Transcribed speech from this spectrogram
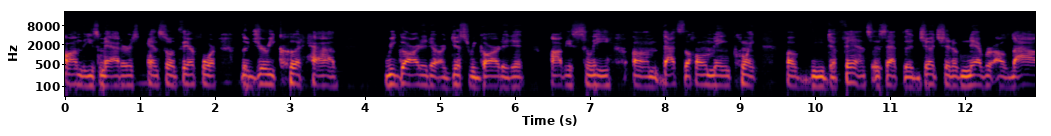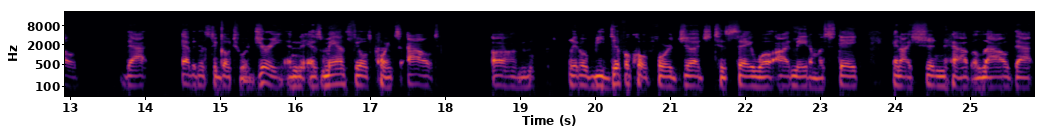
on these matters. And so, therefore, the jury could have regarded it or disregarded it. Obviously, um, that's the whole main point of the defense is that the judge should have never allowed that evidence to go to a jury. And as Mansfield points out, um, it'll be difficult for a judge to say, well, I made a mistake and I shouldn't have allowed that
